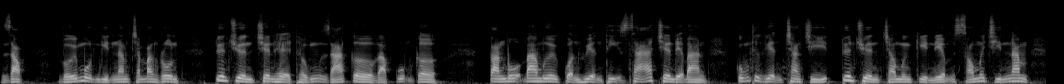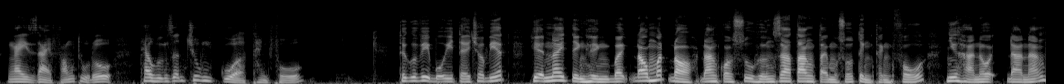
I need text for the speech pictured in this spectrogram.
dọc với 1.500 băng rôn, tuyên truyền trên hệ thống giá cờ và cụm cờ. Toàn bộ 30 quận huyện thị xã trên địa bàn cũng thực hiện trang trí tuyên truyền chào mừng kỷ niệm 69 năm ngày giải phóng thủ đô theo hướng dẫn chung của thành phố. Thưa quý vị, Bộ Y tế cho biết, hiện nay tình hình bệnh đau mắt đỏ đang có xu hướng gia tăng tại một số tỉnh thành phố như Hà Nội, Đà Nẵng,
